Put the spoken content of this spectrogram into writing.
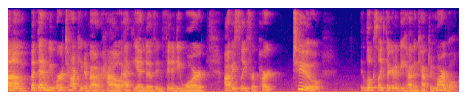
Um, but then we were talking about how at the end of Infinity War, obviously for part two, it looks like they're going to be having Captain Marvel.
